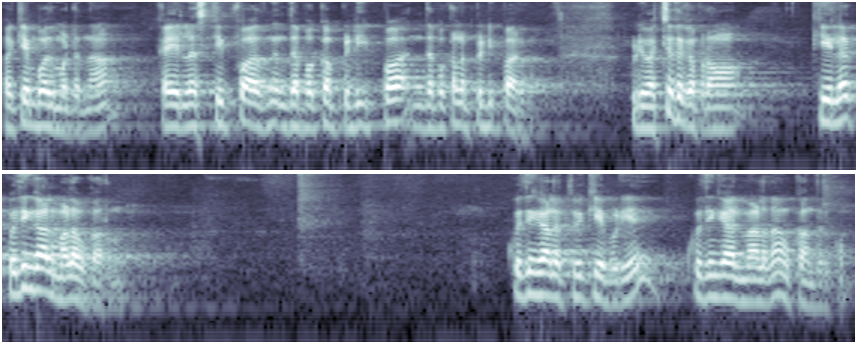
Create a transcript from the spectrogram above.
வைக்கும்போது மட்டும்தான் கையெல்லாம் ஸ்டிஃபாக இருந்து இந்த பக்கம் பிடிப்பாக இந்த பக்கம்லாம் பிடிப்பாக இருக்கும். இப்படி வச்சதுக்கப்புறம் கீழே குதிங்கால் மேலே உட்காரணும். குதிங்காலை தூக்கியபடியே குதிங்கால் மேலே தான் உட்காந்துருக்கும்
